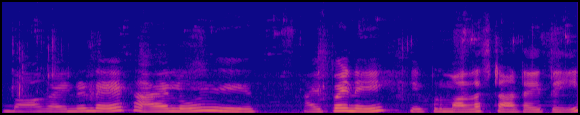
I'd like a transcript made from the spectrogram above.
బాగా అయినుండే కాయలు అయిపోయినాయి. ఇప్పుడు మళ్ళీ స్టార్ట్ అవుతాయి.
